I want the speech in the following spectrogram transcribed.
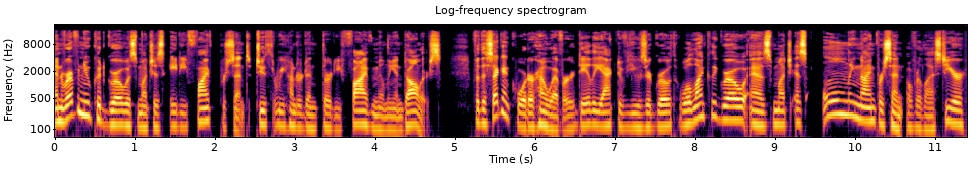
and revenue could grow as much as 85% to $335 million. For the second quarter, however, daily active user growth will likely grow as much as only 9% over last year,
